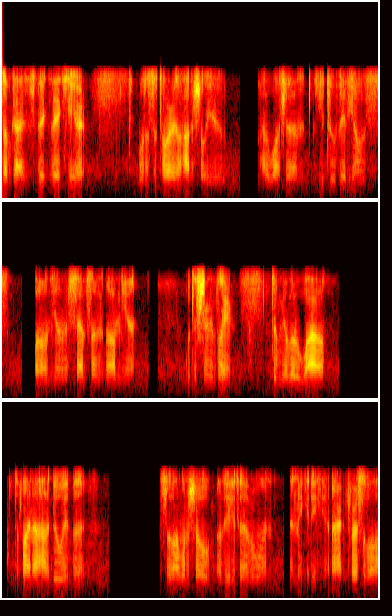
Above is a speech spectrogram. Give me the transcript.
What's up guys, it's Vic Vic here with a tutorial how to show you how to watch um, YouTube videos on your Samsung Omnia with the streaming player. It took me a little while to find out how to do it, but so I want to show a video to everyone and make it easier. Alright, first of all,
